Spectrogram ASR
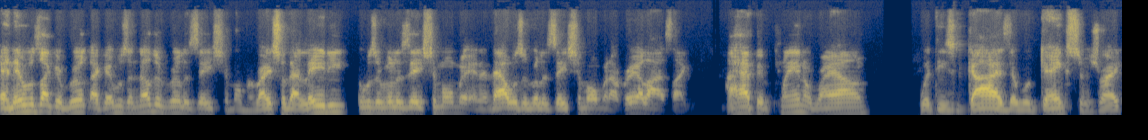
and it was like a real, like it was another realization moment, right? So that lady, it was a realization moment. And then that was a realization moment. I realized like I had been playing around with these guys that were gangsters, right?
